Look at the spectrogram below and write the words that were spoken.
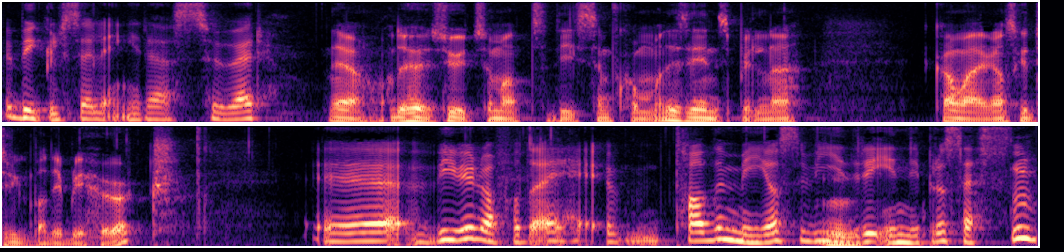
bebyggelse lenger sør. Ja, og det høres jo ut som at de som kommer med disse innspillene, kan være ganske trygge på at de blir hørt? Vi vil i hvert fall ta det med oss videre mm. inn i prosessen,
